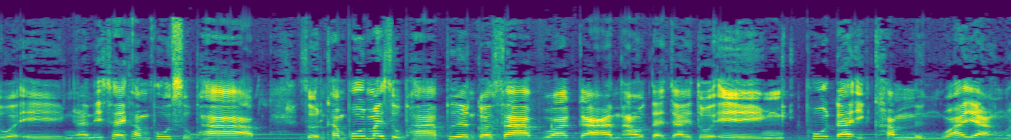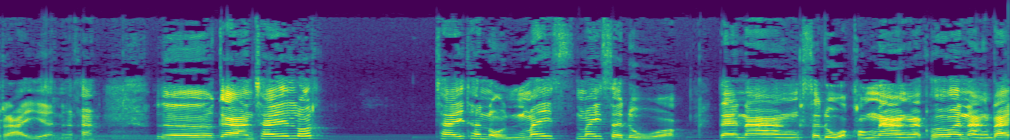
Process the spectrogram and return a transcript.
ตัวเอง อันนี้ใช้คำพูดสุภาพ ส่วนคำพูดไม่สุภาพเพื่อนก็ทราบว่าการเอาแต่ใจตัวเอง พูดได้อีกคำหนึ่งว่าอย่างไรอะนะคะการใช้รถใช้ถนนไม่ไม่สะดวก แต่นางสะดวกของนางอะเพราะว่านางได้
